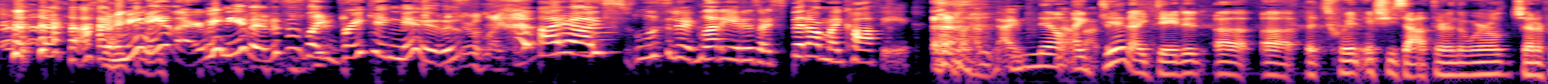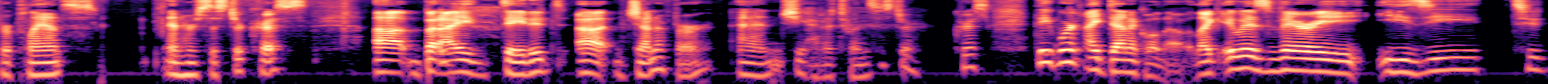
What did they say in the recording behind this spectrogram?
me neither. Me neither. This is like breaking news. You're like, I, I, I s- listen to Gladiators. I spit on my coffee. I'm, I'm, No, I did. I dated uh, uh, a twin, if she's out there in the world, Jennifer Plants and her sister Chris. Uh, but I dated uh, Jennifer, and she had a twin sister, Chris. They weren't identical though. Like it was very easy to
